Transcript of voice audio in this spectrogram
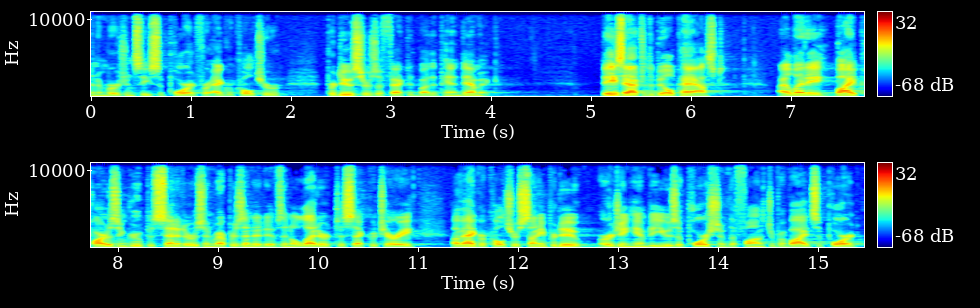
in emergency support for agriculture producers affected by the pandemic. Days after the bill passed, I led a bipartisan group of senators and representatives in a letter to Secretary of Agriculture Sonny Perdue, urging him to use a portion of the funds to provide support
